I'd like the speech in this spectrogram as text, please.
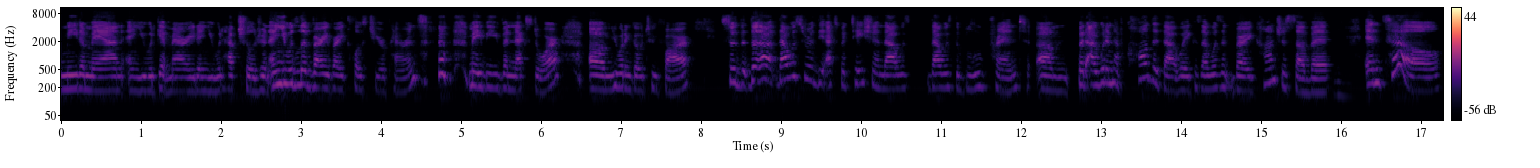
meet a man and you would get married and you would have children and you would live very very close to your parents maybe even next door um, you wouldn't go too far. So the, the, that was sort of the expectation. That was that was the blueprint. Um, but i wouldn't have called it that way because i wasn't very conscious of it mm-hmm. until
